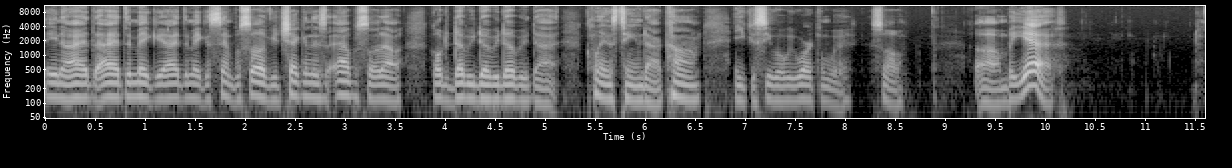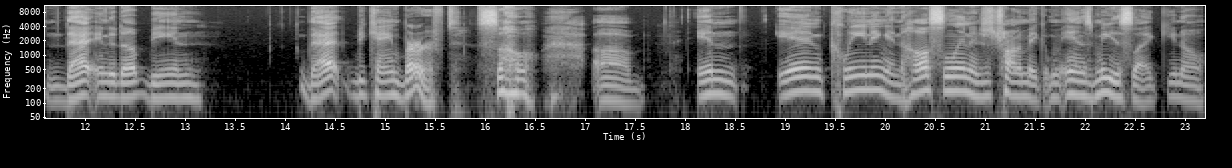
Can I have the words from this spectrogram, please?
You know, I had to, I had to make it I had to make it simple. So if you're checking this episode out, go to www.cleanseteam.com and you can see what we're working with. So, um, but yeah, that ended up being that became birthed. So, um, in in cleaning and hustling and just trying to make ends meet, it's like you know,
